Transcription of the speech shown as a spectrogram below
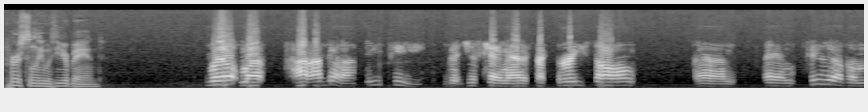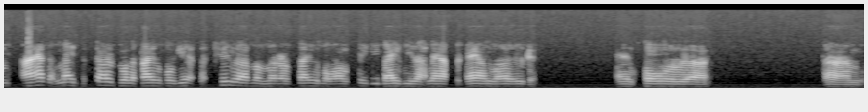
personally with your band. Well, my I, I've got a EP that just came out. It's like three songs, um, and two of them I haven't made the third one available yet, but two of them are available on CD Baby right now for download and, and for uh, um,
